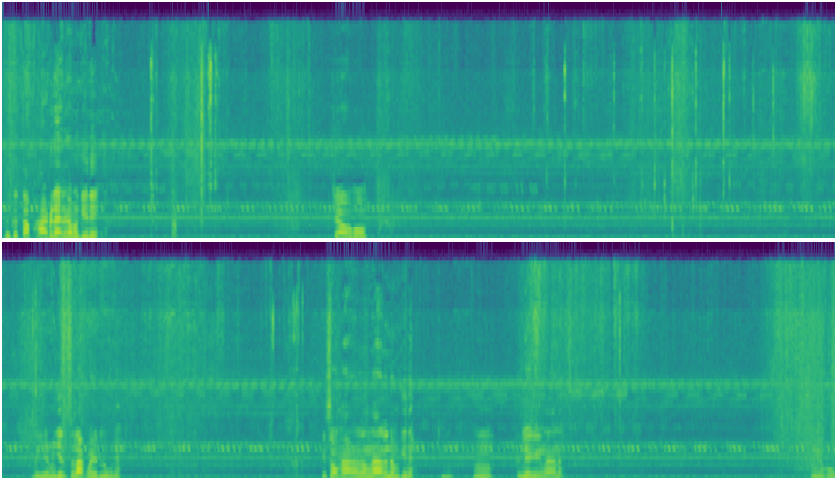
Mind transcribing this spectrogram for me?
หรือก็กลับหายไปไหนแล้วครับเมื่อกี้นี้แจ๋วครับผม หรือมันเย็นสลักไว้รูเนี่ยพี่ส่องหาตั้งนานแล้วนะเมื่อกี้เนี่ยอืม อืมถึงเรียกเองมานะนี่ครับผม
